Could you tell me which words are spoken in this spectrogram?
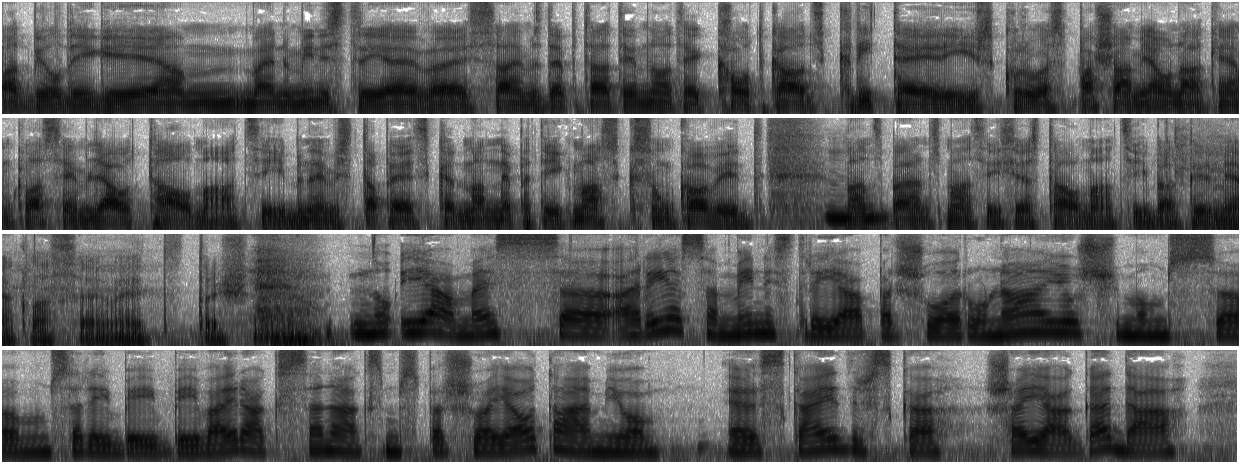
atbildīgajiem vai nu ministrijai vai saimnes deputātiem noteikt kaut kādus kritērijus, kuros pašām jaunākajām klasēm ļaut tālmācību. Nevis tāpēc, ka man nepatīk maskas un covid, mm. mans bērns mācīsies tālmācībā pirmajā klasē vai trešajā. Nu, jā, mēs arī esam ministrijā par šo runājuši. Mums, mums arī bija, bija vairākas sanāksmes par šo jautājumu, jo skaidrs, ka šajā gadā Eh,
